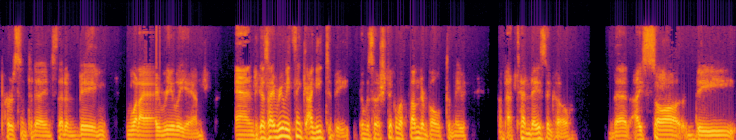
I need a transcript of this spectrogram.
person today instead of being what I really am. And because I really think I need to be, it was a shtickle of a thunderbolt to me about 10 days ago that I saw the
